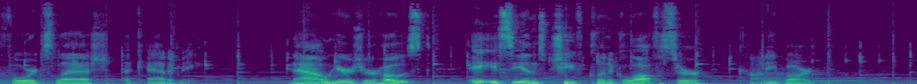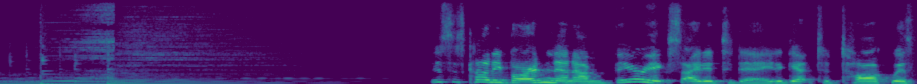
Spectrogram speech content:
forward slash academy. Now, here's your host, AACN's Chief Clinical Officer, Connie Barden. Connie Barden, and I'm very excited today to get to talk with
